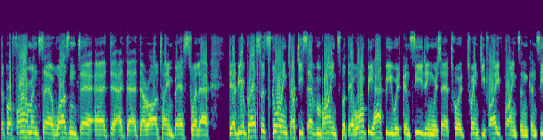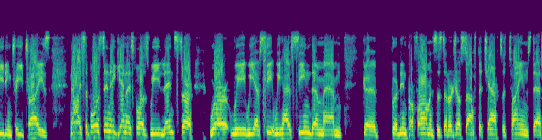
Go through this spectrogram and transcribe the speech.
the performance uh, wasn't uh, uh the, their all-time best. Well, uh, they'll be impressed with scoring 37 points, but they won't be happy with conceding with uh, 25 points and conceding three tries. Now, I suppose then again, I suppose we Leinster were we we have seen we have seen them um, put in performances that are just off the charts at times that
